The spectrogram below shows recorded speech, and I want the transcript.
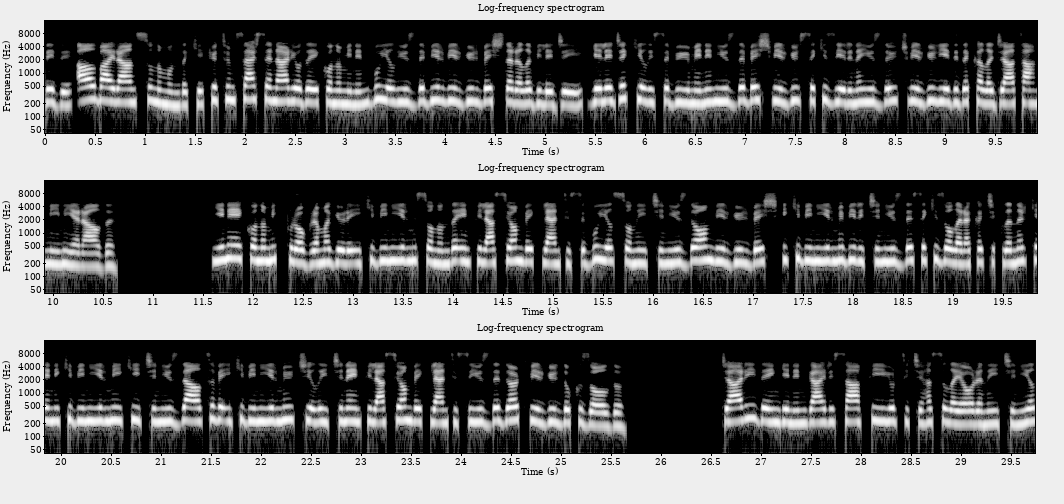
dedi. Albayrak'ın sunumundaki kötümser senaryoda ekonominin bu yıl %1,5 daralabileceği, gelecek yıl ise büyümenin %5,8 yerine %3,7'de kalacağı tahmini yer aldı. Yeni ekonomik programa göre 2020 sonunda enflasyon beklentisi bu yıl sonu için %10,5, 2021 için %8 olarak açıklanırken 2022 için %6 ve 2023 yılı için enflasyon beklentisi %4,9 oldu. Cari dengenin gayri safi yurt içi hasılaya oranı için yıl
